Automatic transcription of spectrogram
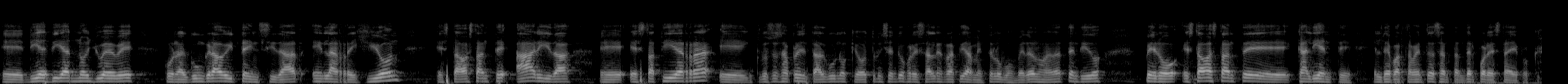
10 eh, días no llueve con algún grado de intensidad en la región está bastante árida eh, esta tierra, eh, incluso se ha presentado alguno que otro incendio forestal, rápidamente los bomberos los han atendido, pero está bastante caliente el departamento de Santander por esta época.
